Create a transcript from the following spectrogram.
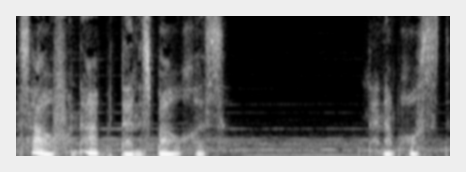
Das Auf und Ab deines Bauches, deiner Brust.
